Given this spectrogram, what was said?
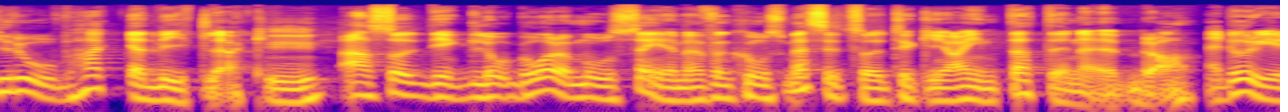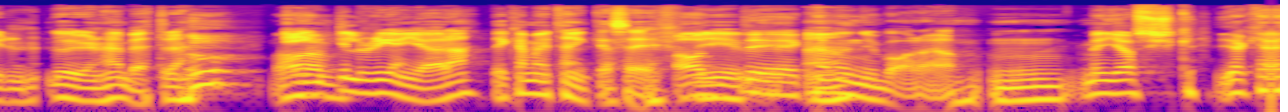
grovhackad vitlök. Mm. Alltså det går att mosa i det, men funktionsmässigt så tycker jag inte att den är bra. Nej, då, är det ju, då är den här bättre. Enkel att rengöra, det kan man ju tänka sig. Ja, är ju- det kan ja. den ju vara. Mm. Men jag, jag, kan,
